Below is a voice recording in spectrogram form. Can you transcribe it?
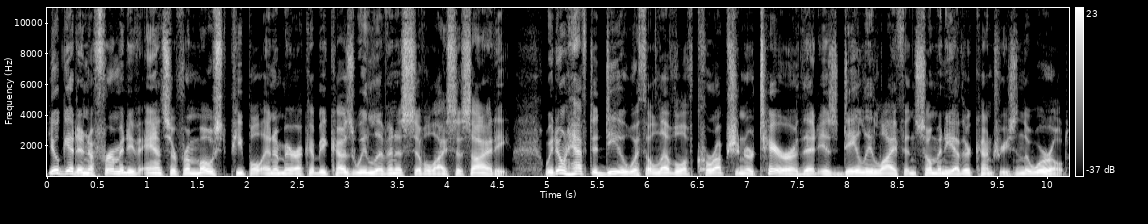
You'll get an affirmative answer from most people in America because we live in a civilized society. We don't have to deal with the level of corruption or terror that is daily life in so many other countries in the world.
